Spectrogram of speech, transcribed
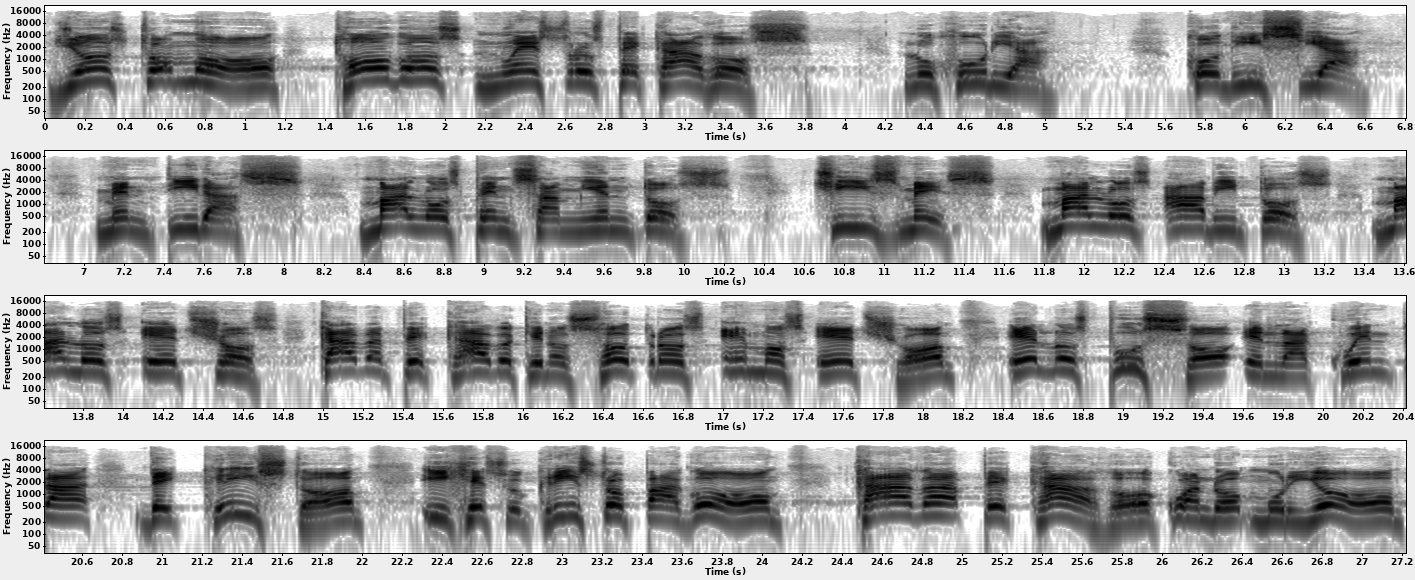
Dios tomó todos nuestros pecados, lujuria, codicia, mentiras, malos pensamientos, chismes, malos hábitos, malos hechos, cada pecado que nosotros hemos hecho, Él los puso en la cuenta de Cristo y Jesucristo pagó cada pecado cuando murió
